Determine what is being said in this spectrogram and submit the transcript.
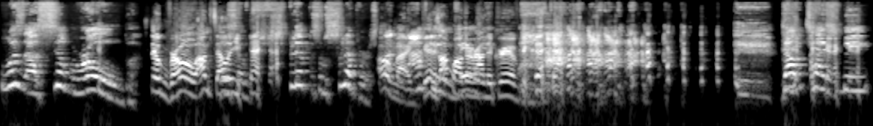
what's a silk robe? Silk robe. I'm telling you. Slip, some slippers. Oh I my mean, goodness! I'm walking around the crib. Don't touch me.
